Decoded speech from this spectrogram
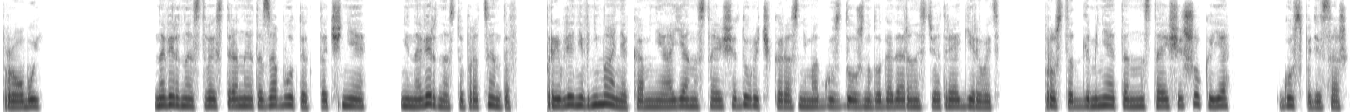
пробуй». Наверное, с твоей стороны это забота, точнее, не наверное, сто процентов, проявление внимания ко мне, а я настоящая дурочка, раз не могу с должной благодарностью отреагировать. Просто для меня это настоящий шок, и я... Господи, Саш,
